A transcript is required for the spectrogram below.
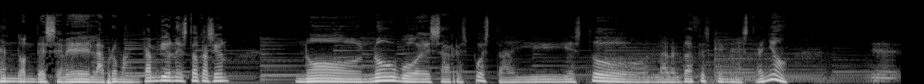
en donde se ve la broma. En cambio, en esta ocasión no, no hubo esa respuesta y esto la verdad es que me extrañó. Eh,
